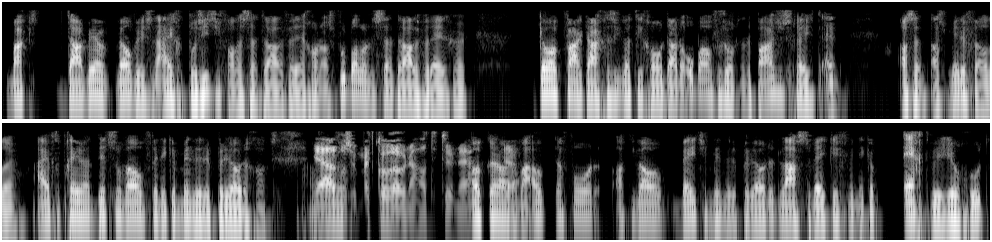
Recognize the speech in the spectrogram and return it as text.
maakt daar weer, wel weer zijn eigen positie van een centrale verdediger. Gewoon als voetballende centrale verdediger. Ik heb ook vaak daar gezien dat hij gewoon daar de opbouw verzorgt en de pases geeft. En als, een, als middenvelder. Hij heeft op een gegeven moment dit zo wel, vind ik, een mindere periode gehad. Ja, dat was ook met corona had hij toen, hè? ook corona, Ja. maar ook daarvoor had hij wel een beetje een mindere periode. De laatste weken vind ik hem echt weer heel goed.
